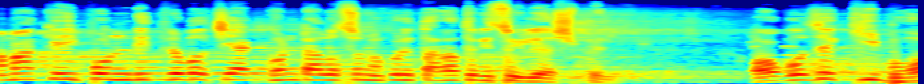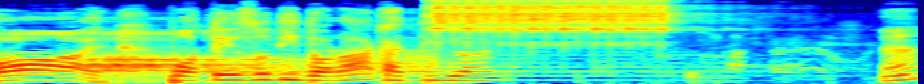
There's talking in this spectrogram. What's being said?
আমাকে এই পণ্ডিতরা বলছে, এক ঘণ্টা আলোচনা করে তাড়াতাড়ি চলে আসবেন। অগজে কি ভয়, পথে যদি দরা খাতি হয়। হ্যাঁ?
